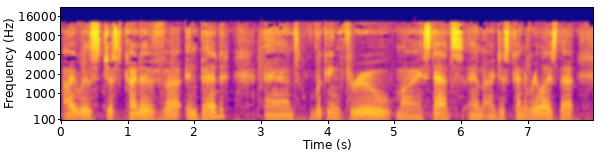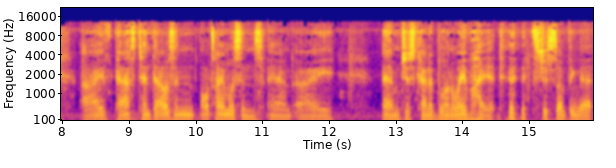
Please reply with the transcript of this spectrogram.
I was just kind of uh, in bed and looking through my stats, and I just kind of realized that I've passed 10,000 all time listens, and I am just kind of blown away by it. it's just something that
